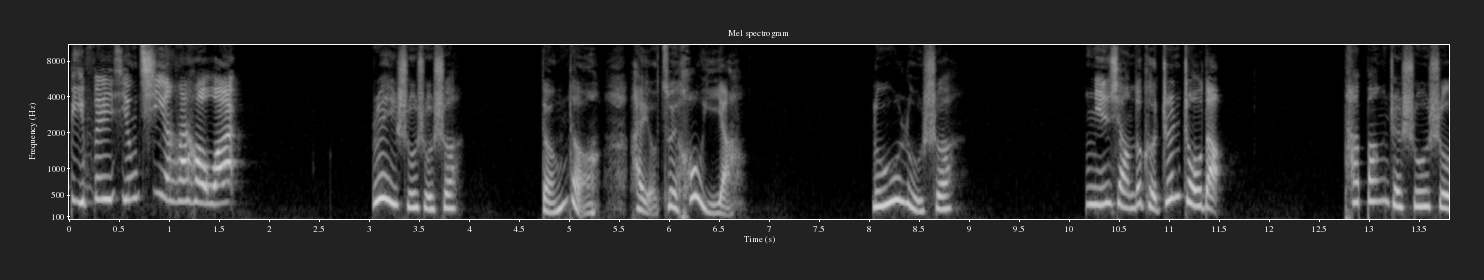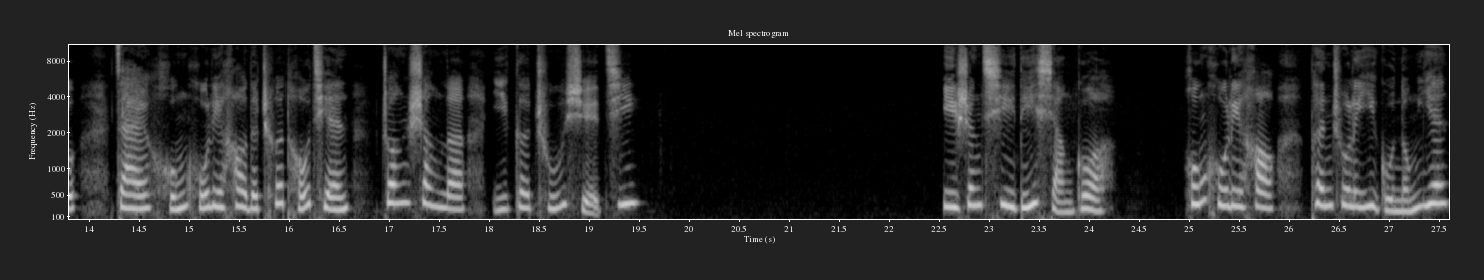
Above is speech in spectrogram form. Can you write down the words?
比飞行器还好玩！”瑞叔叔说：“等等，还有最后一样。”鲁鲁说：“您想的可真周到。”他帮着叔叔在红狐狸号的车头前装上了一个除雪机。一声汽笛响过，红狐狸号喷出了一股浓烟，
